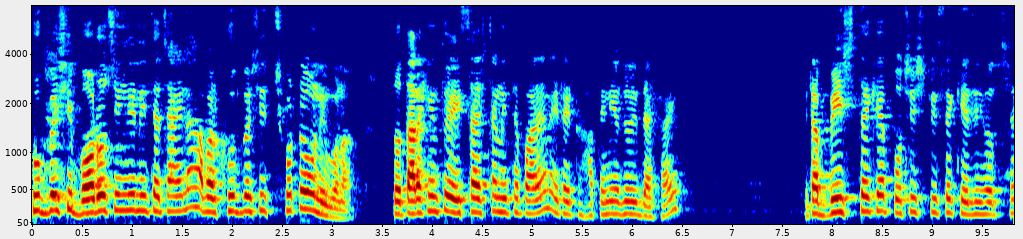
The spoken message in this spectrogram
খুব বেশি বড় চিংড়ি নিতে চায় না আবার খুব বেশি ছোটও নিব না। তো তারা কিন্তু এই সাইজটা নিতে পারেন এটা একটু হাতে নিয়ে যদি দেখাই। এটা বিশ থেকে পঁচিশ পিসে কেজি হচ্ছে।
